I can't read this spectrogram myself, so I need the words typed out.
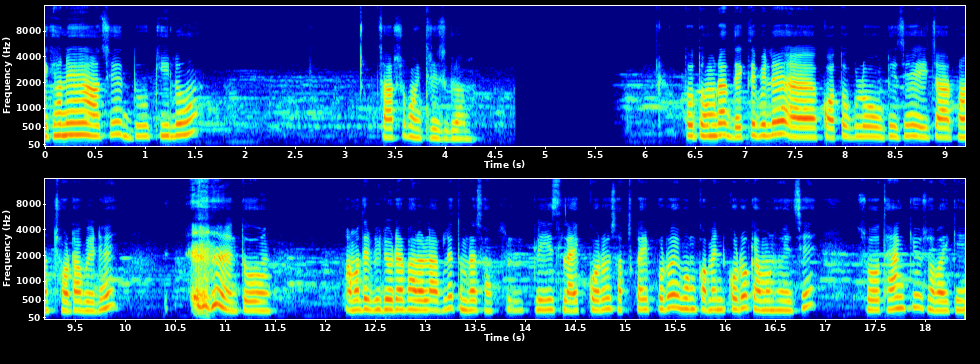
এখানে আছে দু কিলো চারশো পঁয়ত্রিশ গ্রাম। তো তোমরা দেখতে পেলে কতগুলো উঠেছে এই চার, পাঁচ, ছটা বেডে তো আমাদের ভিডিওটা ভালো লাগলে তোমরা প্লিজ লাইক করো সাবস্ক্রাইব করো এবং কমেন্ট করো কেমন হয়েছে। সো থ্যাংক ইউ সবাইকে।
